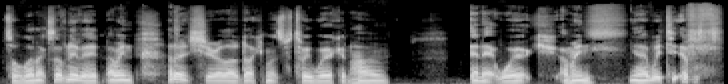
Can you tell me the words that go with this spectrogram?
it's all Linux. I've never had. I mean, I don't share a lot of documents between work and home, and at work. I mean, you know, we t- if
